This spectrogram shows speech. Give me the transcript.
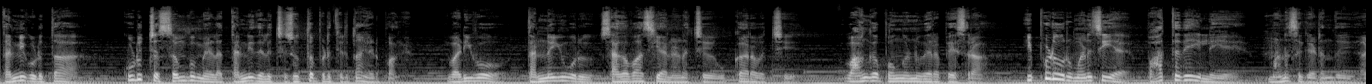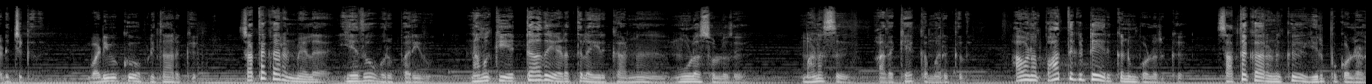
தண்ணி கொடுத்தா குடிச்ச செம்பு மேல தண்ணி தெளிச்சு சுத்தப்படுத்திட்டு தான் எடுப்பாங்க. வடிவோ தன்னையும் ஒரு சகவாசியா நினைச்சு உட்கார வச்சு வாங்க போங்கன்னு வேற பேசுறா. இப்படி ஒரு மனுஷிய பார்த்ததே இல்லையே. மனசு கிடந்து அடிச்சுக்குது. வடிவுக்கும் அப்படித்தான் இருக்கு. சத்தக்காரன் மேல ஏதோ ஒரு பரிவு. நமக்கு எட்டாத இடத்துல இருக்கான்னு மூளை சொல்லுது. மனசு அதை கேட்க மறுக்குது. அவனை பார்த்துக்கிட்டே இருக்கணும் போல இருக்கு. சத்தக்காரனுக்கு இருப்பு கொள்ளல.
